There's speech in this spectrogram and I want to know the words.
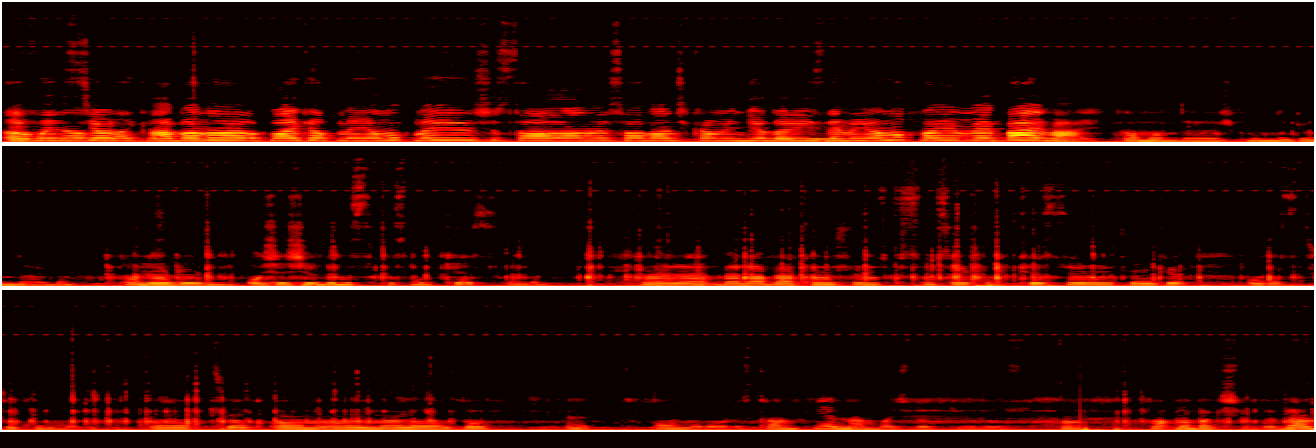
Abone, like abone olup like atmayı unutmayın. Şu sağdan ve soldan çıkan videoları izlemeyi unutmayın ve bay bay. Tamamdır. Bunu da gönderdim. Tamam. O şaşırdığımız kısmı kes. Tamam. Şöyle beraber konuştuğumuz kısmı kesiyorum çünkü Orası çok olmadı. evet, çok anormal oldu. Olmadı orası. Tamam. Yeniden başlatıyoruz. Tamam. Fatma bak şimdi. Ben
